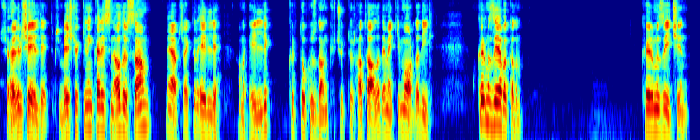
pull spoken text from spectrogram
şöyle bir şey elde ettim. Şimdi 5 kök 2'nin karesini alırsam ne yapacaktır? 50. Ama 50 49'dan küçüktür. Hatalı. Demek ki morda değil. Kırmızıya bakalım. Kırmızı için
